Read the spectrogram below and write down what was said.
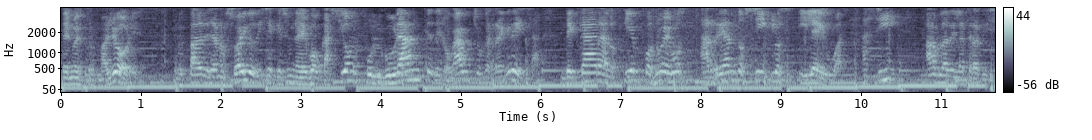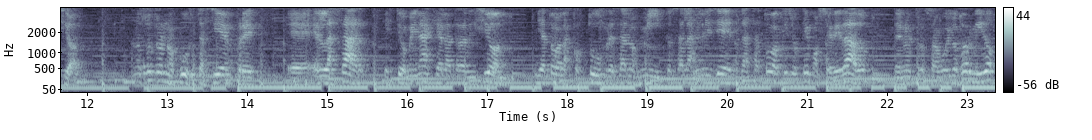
de nuestros mayores. El padre Llano Suairo dice que es una evocación fulgurante de lo gaucho que regresa de cara a los tiempos nuevos, arreando siglos y leguas. Así habla de la tradición. Nosotros nos gusta siempre eh, enlazar este homenaje a la tradición y a todas las costumbres, a los mitos, a las leyendas, a todo aquello que hemos heredado de nuestros abuelos dormidos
